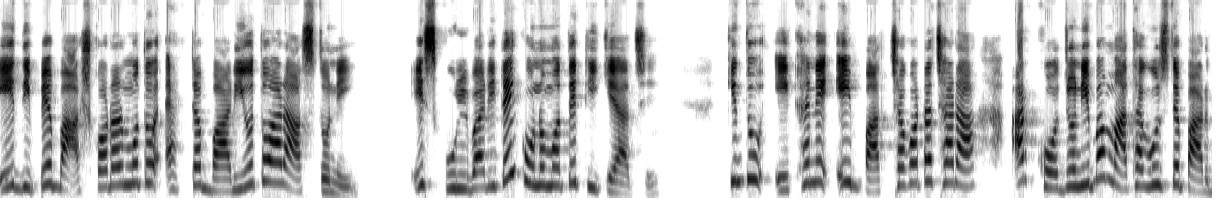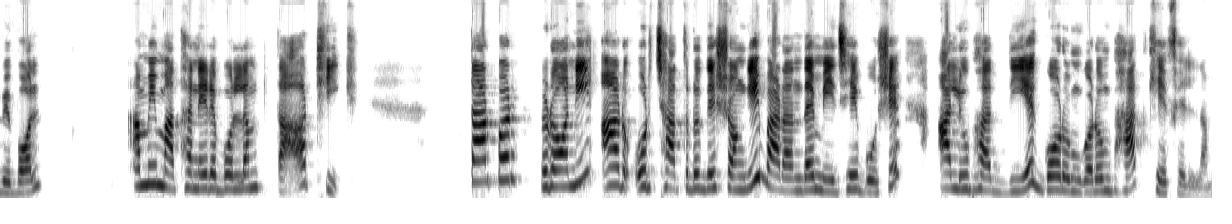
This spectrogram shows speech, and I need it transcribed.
এই দ্বীপে বাস করার মতো একটা বাড়িও তো আর আস্ত নেই। এই স্কুল বাড়িটাই কোনো মতে টিকে আছে। কিন্তু এখানে এই বাচ্চা কটা ছাড়া আর কজনই বা মাথা গুঁজতে পারবে বল? আমি মাথা নেড়ে বললাম, তা ঠিক। তারপর রনি আর ওর ছাত্রদের সঙ্গেই বারান্দায় মেঝে বসে আলু ভাত দিয়ে গরম গরম ভাত খেয়ে ফেললাম।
